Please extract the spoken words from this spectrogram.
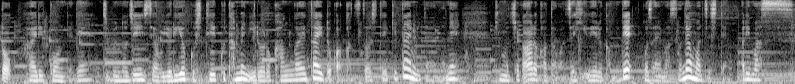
と入り込んでね自分の人生をより良くしていくためにいろいろ考えたいとか活動していきたいみたいなね気持ちがある方は是非ウェルカムでございますのでお待ちしております。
